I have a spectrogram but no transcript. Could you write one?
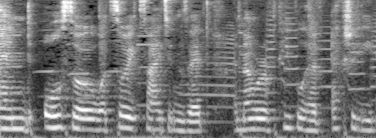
And also, what's so exciting is that a number of people have actually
